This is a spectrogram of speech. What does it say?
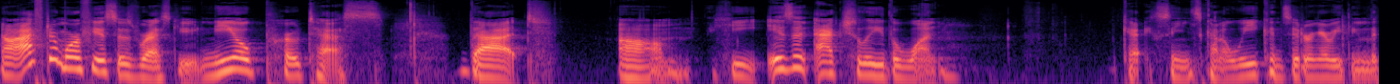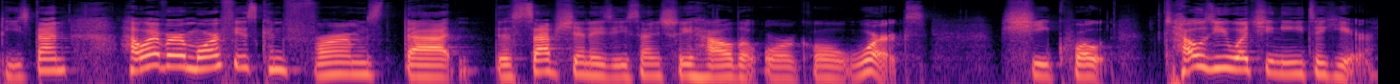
Now, after Morpheus is rescued, Neo protests that um, he isn't actually the one. Okay, seems kind of weak considering everything that he's done. However, Morpheus confirms that deception is essentially how the Oracle works. She, quote, tells you what you need to hear.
